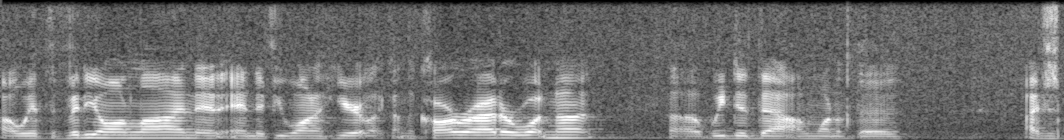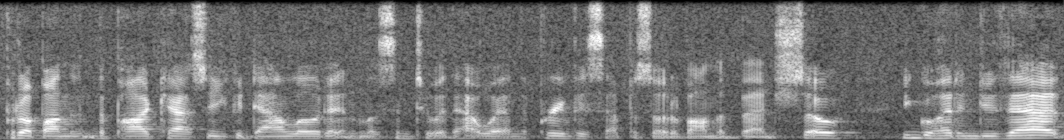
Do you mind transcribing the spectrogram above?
uh, we have the video online, and, and if you want to hear it like on the car ride or whatnot, uh, we did that on one of the. I just put up on the podcast so you could download it and listen to it that way on the previous episode of On the Bench. So you can go ahead and do that.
